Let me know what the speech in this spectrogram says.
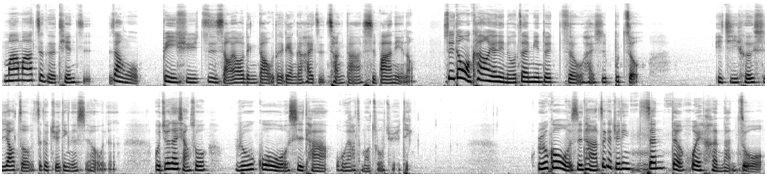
妈妈这个天职让我必须至少要领导我的两个孩子长达十八年哦。所以当我看到雅典牛在面对走还是不走，以及何时要走这个决定的时候呢，我就在想说，如果我是他，我要怎么做决定？如果我是他，这个决定真的会很难做，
